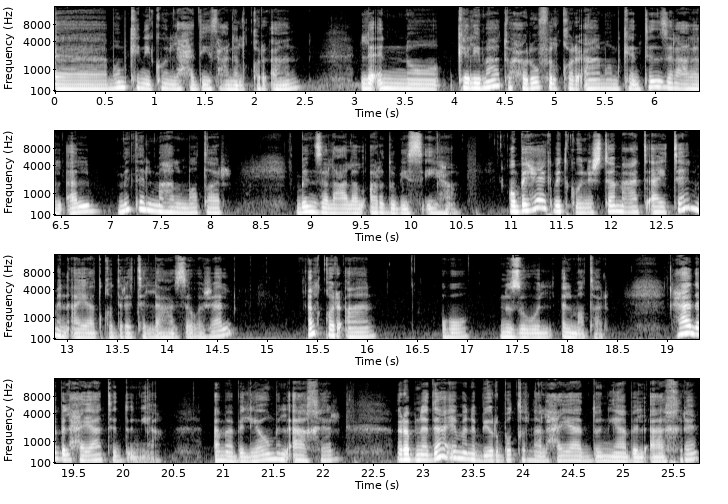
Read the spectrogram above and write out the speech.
آه، ممكن يكون الحديث عن القرآن لأنه كلمات وحروف القرآن ممكن تنزل على القلب مثل ما هالمطر بنزل على الأرض وبيسقيها. وبهيك بتكون اجتمعت آيتين من آيات قدرة الله عز وجل القرآن ونزول المطر. هذا بالحياة الدنيا. أما باليوم الآخر ربنا دائما بيربط لنا الحياة الدنيا بالآخرة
